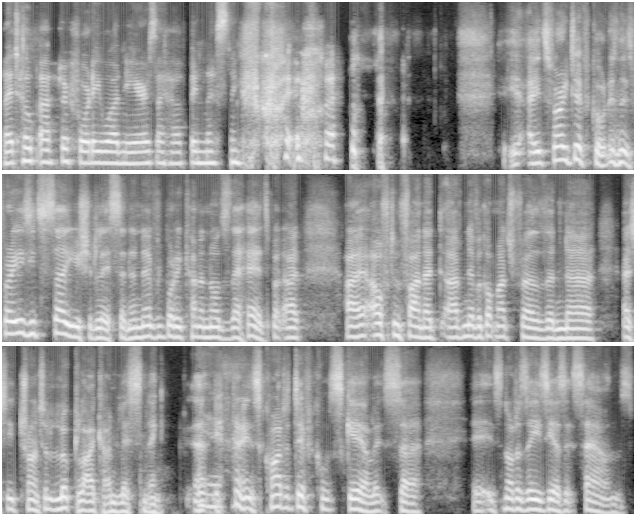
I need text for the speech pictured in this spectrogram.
I'd hope after 41 years I have been listening for quite a while. yeah, it's very difficult, isn't it? It's very easy to say you should listen, and everybody kind of nods their heads. But I, I often find I, have never got much further than uh, actually trying to look like I'm listening. Uh, it's quite a difficult skill. It's uh, it's not as easy as it sounds.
